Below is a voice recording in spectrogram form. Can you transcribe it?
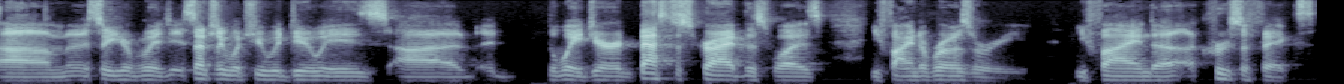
Um, so you're essentially what you would do is uh, the way Jared best described this was you find a rosary, you find a, a crucifix.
